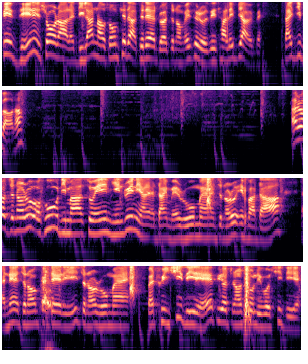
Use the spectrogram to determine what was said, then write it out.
ပြီးရင်ဈေးတွေ short တာလည်းဒီလနောက်ဆုံးဖြစ်တာဖြစ်တဲ့အတွက်ကျွန်တော်မိတ်ဆွေတို့သေချာလေးပြပေးမယ်လိုက်ကြည့်ပါဦးနော် အဲ့တော့ကျွန်တော်တို့အခုဒီမှာဆိုရင်မြင်တွေ့နေရတဲ့အတိုင်းပဲ Roman ကျွန်တော်တို့ inverter အဲ့နဲ့ကျွန်တော်တို့ cutter တွေကျွန်တော်တို့ Roman battery ရှိသေးတယ်ပြီးတော့ကျွန်တော် Solivo ရှိသေးတယ်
